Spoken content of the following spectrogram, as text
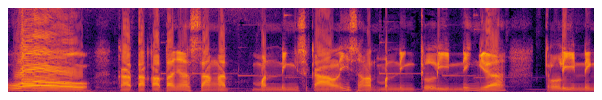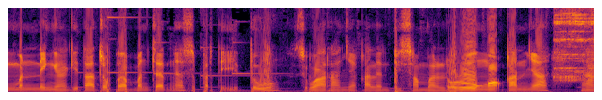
Wow kata-katanya sangat mening sekali sangat mening cleaning ya. Cleaning mening. Ya kita coba pencetnya seperti itu. Suaranya kalian bisa merungokkannya. Nah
